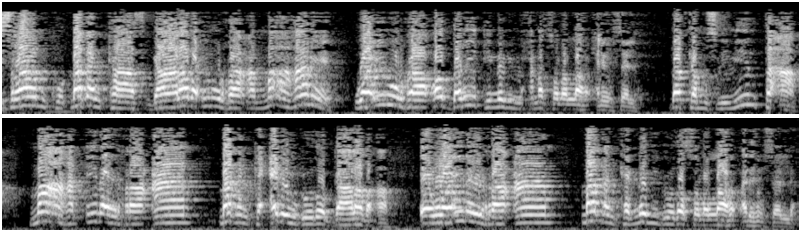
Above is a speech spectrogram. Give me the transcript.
Islaamku dhaqankaas gaalada inuu raaco ma ahane waa inuu raaco dariiqii nebi moxamed sala allahu caleyh wasalam dadka muslimiinta ah ma ahan inay raacaan dhaqanka cadowgooda gaalada ah ee waa inay raacaan dhaqanka nebigooda sala allahu calayh wasalam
